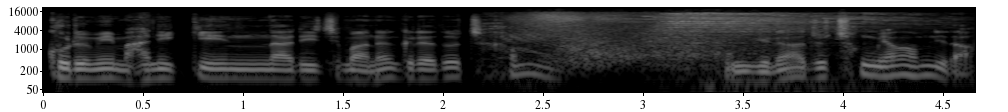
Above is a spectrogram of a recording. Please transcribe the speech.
구름이 많이 낀 날이지만은 그래도 참 공기는 아주 청명합니다.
